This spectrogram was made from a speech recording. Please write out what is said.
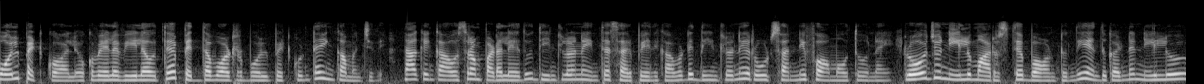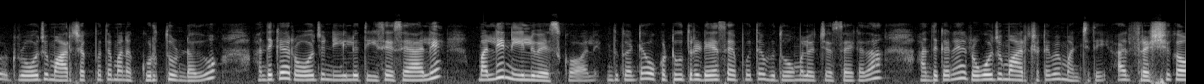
బౌల్ పెట్టుకోవాలి. ఒకవేళ వీలవుతే పెద్ద వాటర్ బౌల్ పెట్టుకుంటే ఇంకా మంచిది. నాకు ఇంకా అవసరం పడలేదు. దీంట్లోనే ఇంత సరిపోయింది కాబట్టి దీంట్లోనే రూట్స్ అన్నీ ఫామ్ అవుతూ ఉన్నాయి. రోజు నీళ్ళు మారుస్తే బాగుంటుంది. ఎందుకంటే నీళ్ళు రోజు మార్చకపోతే మనకు గుర్తుండదు. అందుకే రోజు నీళ్ళు తీసేసేయాలి. మళ్ళీ నీళ్ళు వేసుకోవాలి. ఎందుకంటే ఒక టూ త్రీ డేస్ అయిపోతే దోమలు వచ్చేస్తాయి కదా. అందుకనే రోజు మార్చడమే మంచిది. అది ఫ్రెష్గా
